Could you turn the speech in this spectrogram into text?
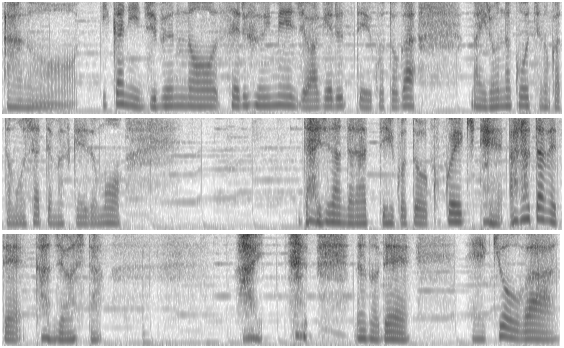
あのいかに自分のセルフイメージを上げるっていうことが、まあ、いろんなコーチの方もおっしゃってますけれども大事なんだなっていうことをここへ来て 改めて感じました。はい。なので、えー、今日は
